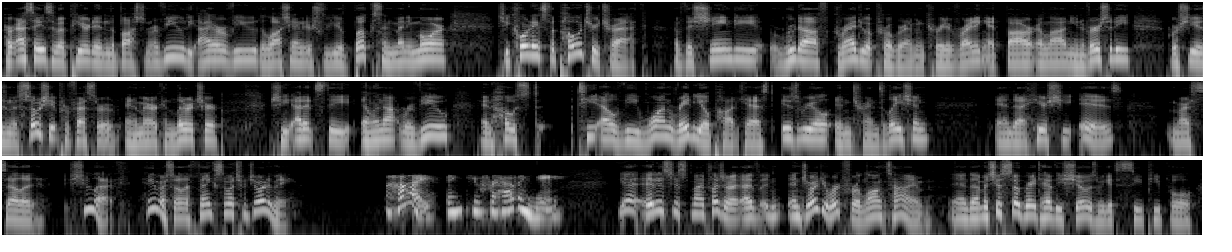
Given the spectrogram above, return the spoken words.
Her essays have appeared in the Boston Review, the Iowa Review, the Los Angeles Review of Books, and many more. She coordinates the poetry track of the Shaindy Rudoff Graduate Program in Creative Writing at Bar Ilan University, where she is an associate professor in American literature. She edits the Ilanot Review and hosts TLV1 radio podcast, Israel in Translation. And uh, here she is, Marcela Shulak. Hey, Marcela, thanks so much for joining me. Hi, thank you for having me. Yeah, it is just my pleasure. I've enjoyed your work for a long time, and um, it's just so great to have these shows and we get to see people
